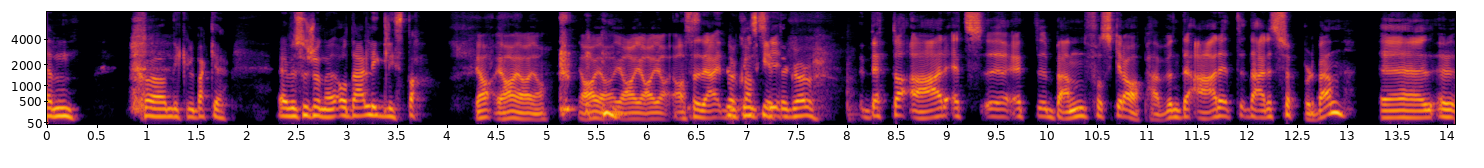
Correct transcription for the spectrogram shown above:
enn hva Nickelback er, eh, hvis du skjønner. Og der ligger lista. Ja, ja, ja. ja. ja, ja, ja, ja, Altså, det er, du kan si Dette er et, et band for skraphaugen. Det, det, er et søppelband. Eh, eh,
